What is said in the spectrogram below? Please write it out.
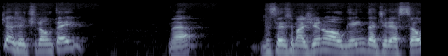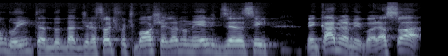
que a gente não tem, né? Vocês imaginam alguém da direção do Inter, do, da direção de futebol, chegando nele e dizendo assim: vem cá, meu amigo, olha só,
